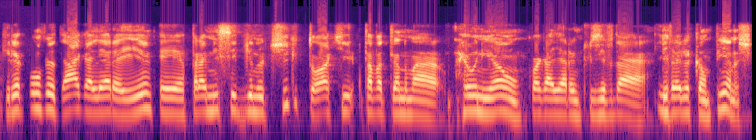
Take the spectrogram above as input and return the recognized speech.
queria convidar a galera aí é, para me seguir no TikTok. tava tendo uma reunião com a galera, inclusive, da Livraria Campinas.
